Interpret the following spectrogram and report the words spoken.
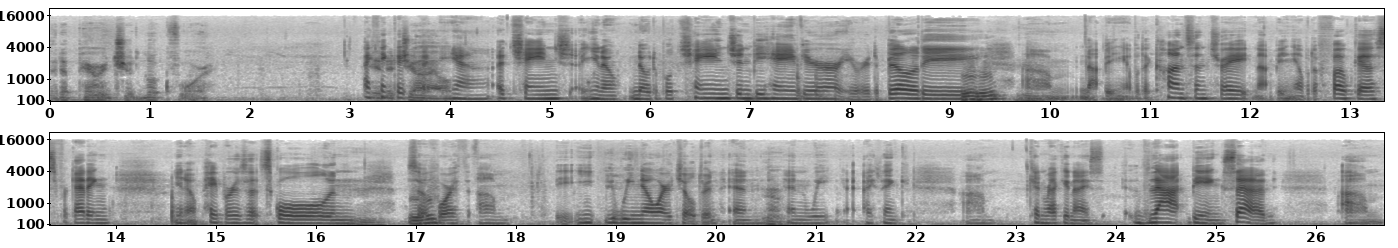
that a parent should look for? I in think a it- child. yeah, a change, you know, notable change in behavior, irritability, Mm-hmm. um, not being able to concentrate, not being able to focus, forgetting, you know, papers at school and Mm-hmm. so forth. Um, y- y- we know our children, and and we, I think, um, can recognize. That being said, um,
